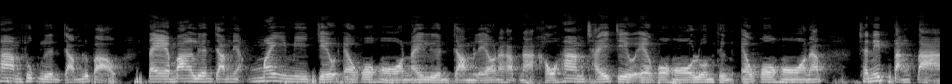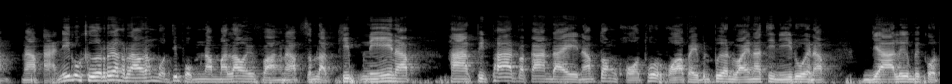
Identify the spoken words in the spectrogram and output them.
ห้ามทุกเรือนจำหรือเปล่า แต่บางเรือนจำเนี่ยไม่มีเจลแอลกอฮอล์ในเรือนจำแล้วนะครับนะเขาห้ามใช้เจลแอลกอฮอล์รวมถึงแอลกอฮอล์นะครับ ชนิดต่างๆนะครับอันนี่ก็คือเรื่องราวทั้งหมดที่ผมนำมาเล่าให้ฟังนะครับสำหรับคลิปนี้นะครับ หากผิดพลาดประการใดนะครับต้องขอโทษขออภัยเพื่อนๆไว้นะที่นี้ด้วยนะครับ อย่าลืมไปกด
